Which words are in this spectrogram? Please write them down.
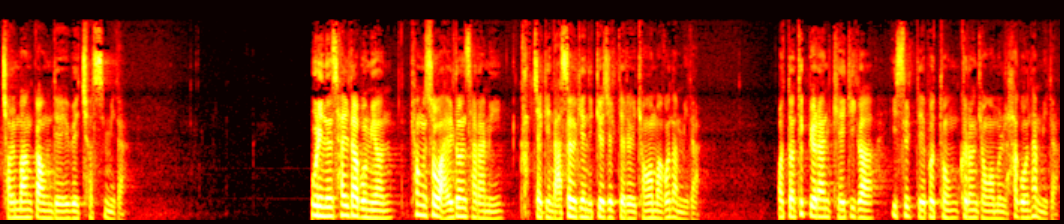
절망 가운데 외쳤습니다. 우리는 살다 보면 평소 알던 사람이 갑자기 낯설게 느껴질 때를 경험하곤 합니다. 어떤 특별한 계기가 있을 때 보통 그런 경험을 하곤 합니다.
